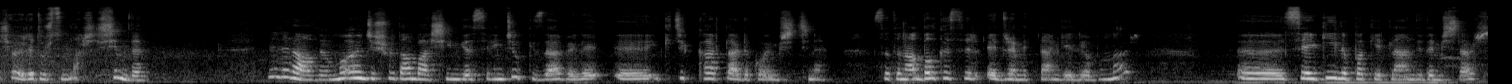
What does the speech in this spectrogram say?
Şöyle dursunlar. Şimdi neler aldığımı önce şuradan başlayayım göstereyim. Çok güzel böyle e, küçük kartlar da koymuş içine. Satın al. Balıkesir Edremit'ten geliyor bunlar. E, sevgiyle paketlendi demişler.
